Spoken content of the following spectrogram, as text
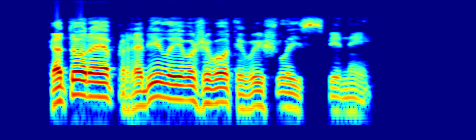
которая пробила его живот и вышла из спины.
